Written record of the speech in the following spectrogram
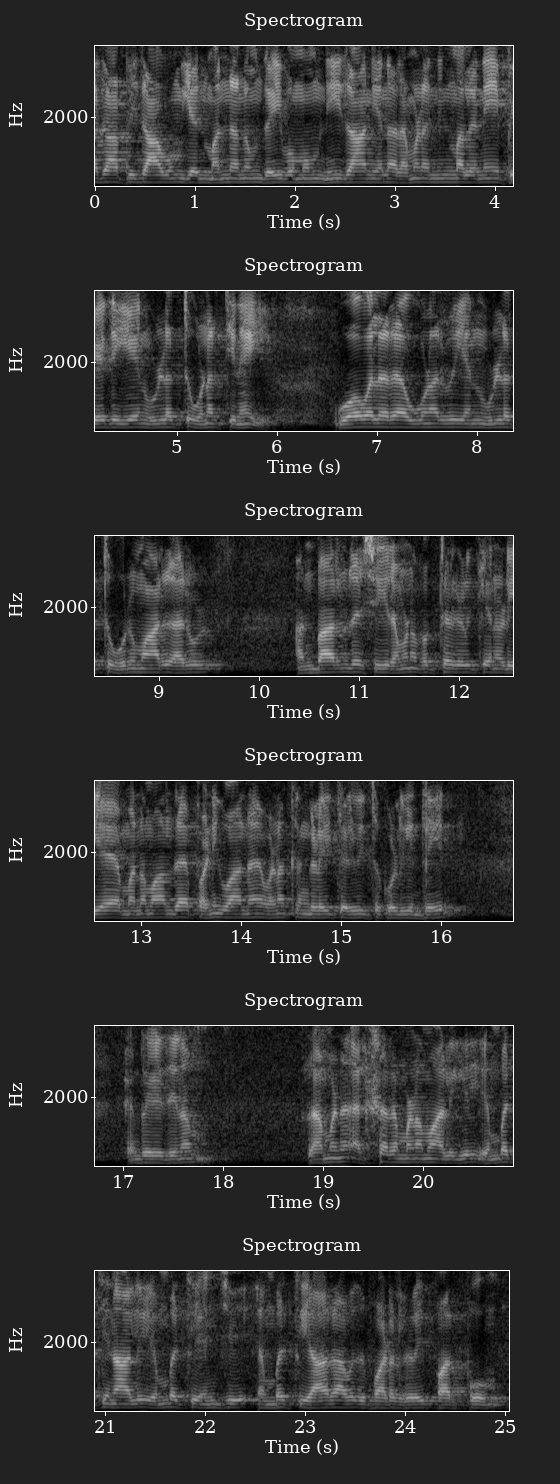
மாதா பிதாவும் என் மன்னனும் தெய்வமும் நீதான் என ரமணனின் மலனே பேதையேன் உள்ளத்து உணர்த்தினை? ஓவலர உணர்வு என் உள்ளத்து உருமாறு அருள். அன்பார்ந்த ஸ்ரீ ரமண பக்தர்களுக்கு என்னுடைய மனமார்ந்த பணிவான வணக்கங்களை தெரிவித்துக் கொள்கின்றேன். இன்றைய தினம் ரமண அக்ஷரமண மாலையில் எண்பத்தி நாலு எண்பத்தி அஞ்சு எண்பத்தி ஆறாவது பாடல்களை பார்ப்போம்.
